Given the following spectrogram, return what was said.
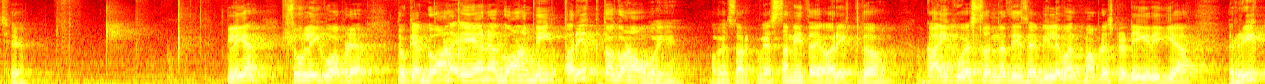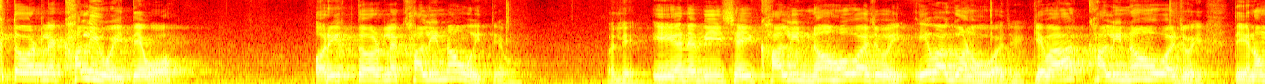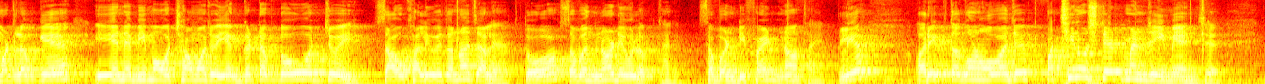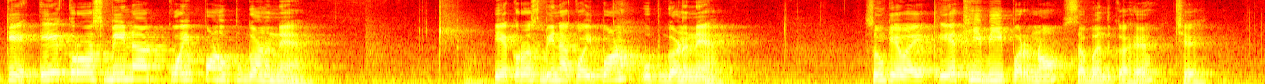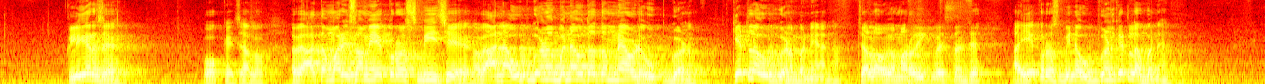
છે. ક્લિયર શું લખ્યું આપણે? તો કે ગણ એ અને ગણ બી અરિક્ત ગણો હોય. હવે સર ક્વેશ્ચન એ થાય, અરિક્ત. કાંઈ ક્વેશ્ચન નથી, સાહેબ. ઇલેવન્થમાં આપણે સ્ટડી કરી ગયા. રિક્ત એટલે ખાલી હોય તેવો. અરિક્ત એટલે ખાલી ન હોય તેવો. એટલે એ અને બી છે એ ખાલી ન હોવા જોઈએ, એવા ગણ હોવા જોઈએ. કેવા? ખાલી ન હોવા જોઈએ. તો એનો મતલબ કે એ અને બીમાં ઓછામાં ઓછો એક ઘટક તો હોવો જ જોઈએ. સાવ ખાલી હોય તો ન ચાલે. તો સંબંધ ન ડેવલપ થાય. સંબંધ ડિફાઇન ન થાય. ક્લિયર અરિક્ત ગુણ હોવા જોઈએ. પછીનું સ્ટેટમેન્ટ જે મેન છે કે એ ક્રોસ બીના કોઈ પણ ઉપગણને એ ક્રોસ બીના કોઈ પણ ઉપગણને શું કહેવાય? એ થી બી પરનો સંબંધ કહે છે. ક્લિયર છે? ઓકે ચાલો. હવે આ તમારી સામે એક ક્રોસ બી છે. હવે આના ઉપગણ બનાવતા તમને આવડે ઉપગણ. કેટલા ઉપગણ બને આના? ચાલો, હવે મારો ઇક્વેશન છે. આ એક ક્રોસ બીના ઉપગણ કેટલા બને?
